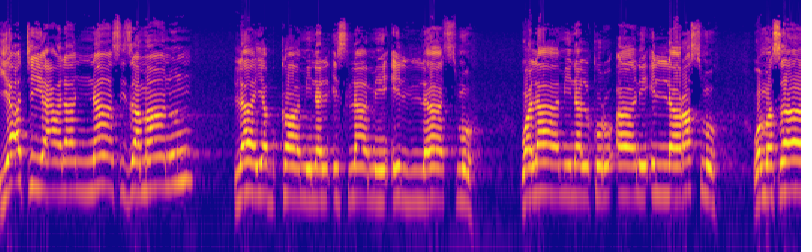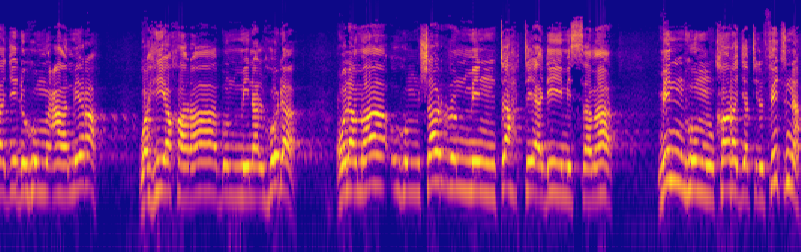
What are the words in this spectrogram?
يأتي على الناس زمان لا يبقى من الإسلام إلا اسمه ولا من القرآن إلا رسمه ومساجدهم عامرة وهي خراب من الهدى علماؤهم شر من تحت أديم السماء منهم خرجت الفتنة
